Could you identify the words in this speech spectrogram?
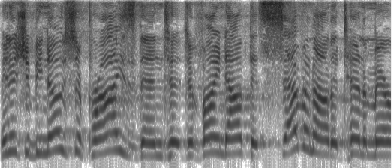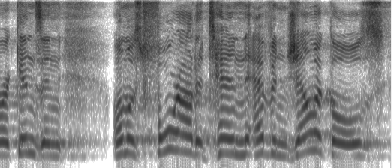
And it should be no surprise then to, to find out that seven out of 10 Americans and almost four out of 10 evangelicals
